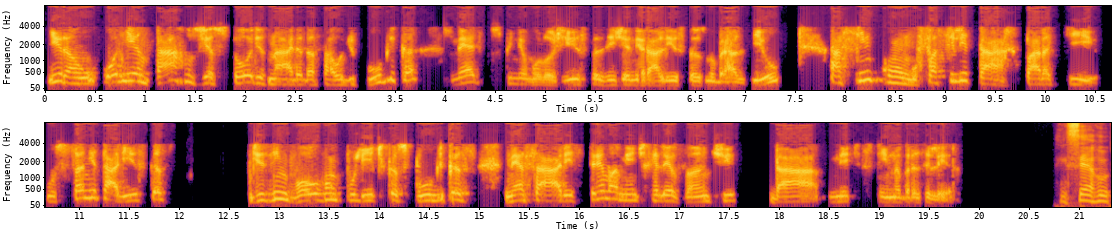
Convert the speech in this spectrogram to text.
irão orientar os gestores na área da saúde pública, os médicos pneumologistas e generalistas no Brasil, assim como facilitar para que os sanitaristas desenvolvam políticas públicas nessa área extremamente relevante da medicina brasileira. Encerro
